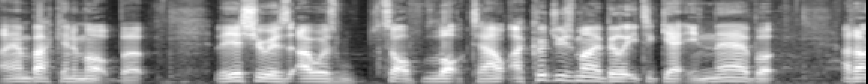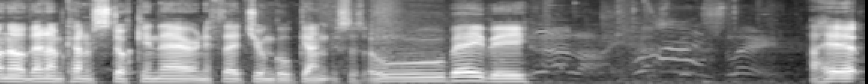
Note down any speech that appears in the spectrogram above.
I am backing him up, but the issue is I was sort of locked out. I could use my ability to get in there, but I don't know. Then I'm kind of stuck in there, and if they're jungle gangsters... Oh, baby. I hit.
